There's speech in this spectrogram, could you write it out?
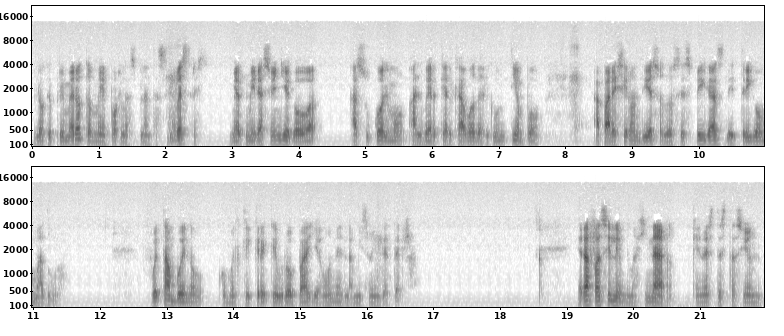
lo que primero tomé por las plantas silvestres. Mi admiración llegó a, a su colmo al ver que al cabo de algún tiempo aparecieron diez o doce espigas de trigo maduro. Fue tan bueno como el que cree que Europa y aún en la misma Inglaterra. Era fácil imaginar que en esta estación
